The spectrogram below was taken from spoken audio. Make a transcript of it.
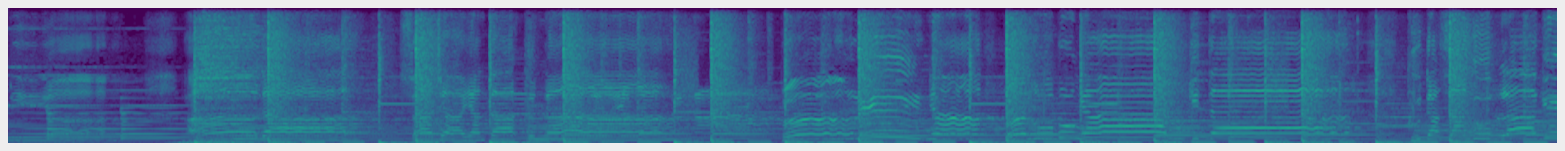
dia. Ada saja yang tak kenal. lagi.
